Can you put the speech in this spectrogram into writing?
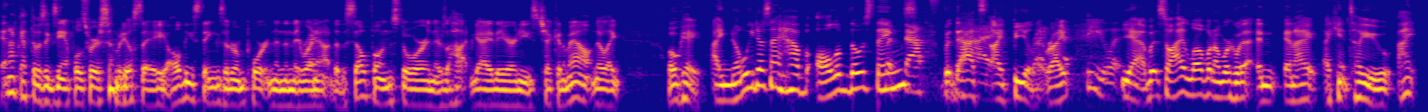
And I've got those examples where somebody will say all these things that are important, and then they run out to the cell phone store and there's a hot guy there and he's checking them out, and they're like. Okay, I know he doesn't have all of those things, that's but that's. I feel Right, it, right? I feel it. Yeah, but so I love when I'm working with that, and and I I can't tell you, I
